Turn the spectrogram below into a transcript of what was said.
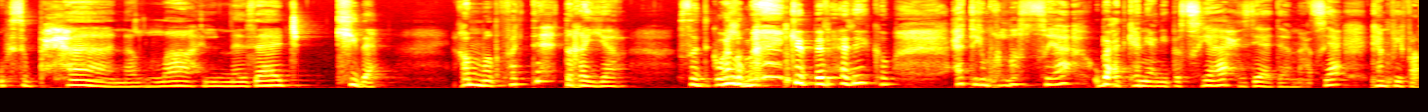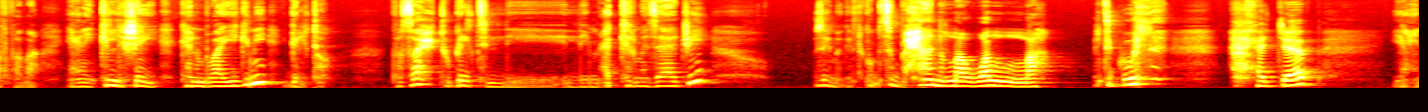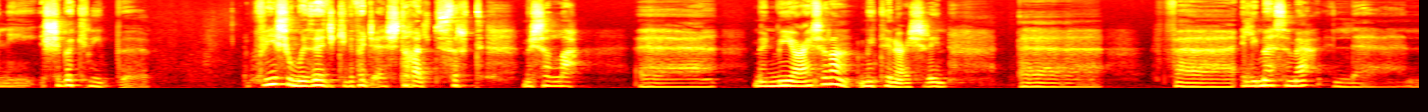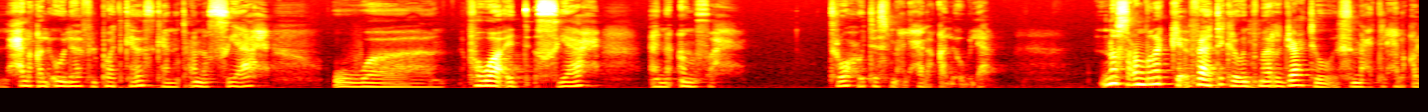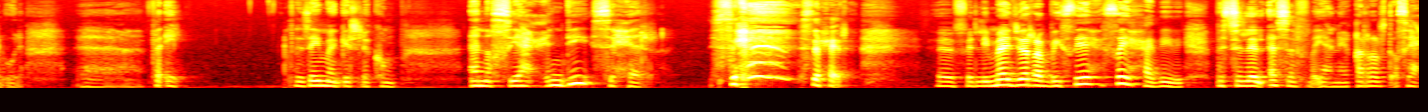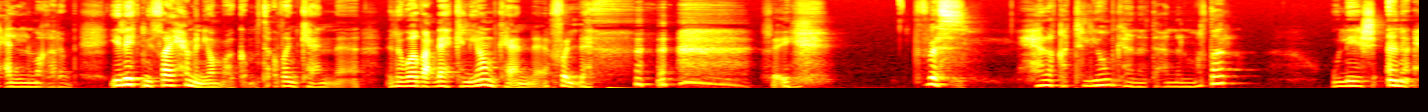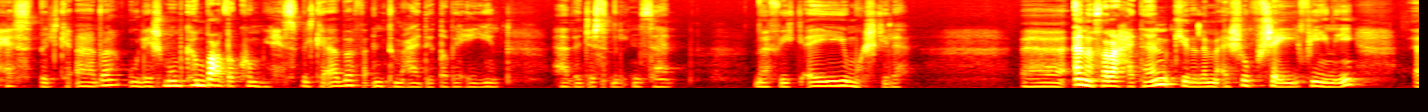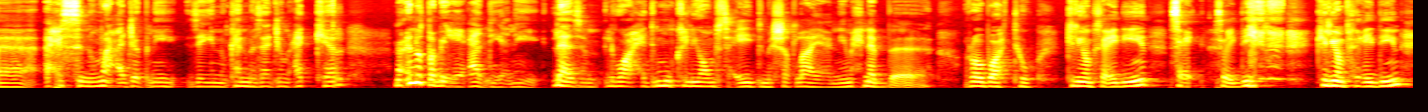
وسبحان الله المزاج كذا. غمض فتح تغير. صدق والله ما كذب عليكم. حتى يوم خلصت صياح وبعد كان يعني بالصياح زيادة مع الصياح كان في فضفضة. يعني كل شيء كان مضايقني قلته. فصحت وقلت اللي اللي معكر مزاجي زي ما قلت لكم سبحان الله والله. تقول حجاب. يعني شبكني ب فيش ومزاجي كذا فجأة اشتغلت صرت ما شاء الله آه من مية وعشرة ميتين وعشرين. آه فاللي ما سمع الحلقة الأولى في البودكاست كانت عن الصياح وفوائد الصياح أنا أنصح تروح وتسمع الحلقة الأولى. نص عمرك فاتك لو أنت ما رجعت وسمعت الحلقة الأولى. آه فإيه؟ فزي ما قلت لكم أنا الصياح عندي سحر. سحر. سحر. فاللي ما جرب بيصيح صيح حبيبي. بس للأسف يعني قررت أصيح على المغرب. يا ليتني صايحة من يوم ما قمت. أظن كان الوضع ذاك اليوم كان فل. فإيه بس حلقة اليوم كانت عن المطر وليش أنا أحس بالكآبة وليش ممكن بعضكم يحس بالكآبة فأنتم عادي طبيعيين. هذا جسم الإنسان. ما فيك أي مشكلة. أنا صراحة كذا لما أشوف شيء فيني آه، أحس إنه ما عجبني زي إنه كان مزاجي معكر. مع إنه طبيعي عادي يعني لازم الواحد مو كل يوم سعيد ما شاء الله يعني ما إحنا بروبوت كل يوم سعيدين سعي... سعيدين كل يوم سعيدين.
